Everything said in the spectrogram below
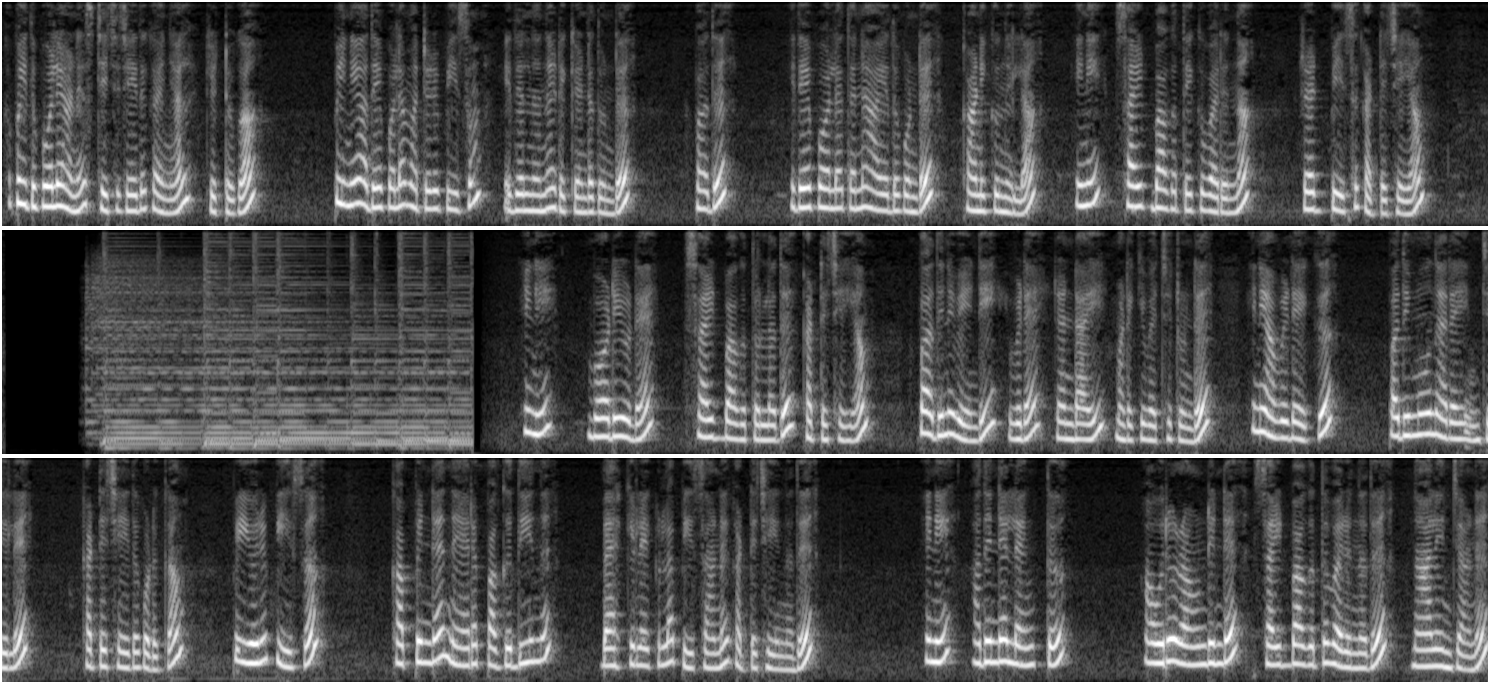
അപ്പോൾ ഇതുപോലെയാണ് സ്റ്റിച്ച് ചെയ്ത് കഴിഞ്ഞാൽ കിട്ടുക. പിന്നെ അതേപോലെ മറ്റൊരു പീസും ഇതിൽ നിന്ന് എടുക്കേണ്ടതുണ്ട്. അപ്പോൾ അത് ഇതേപോലെ തന്നെ ആയതുകൊണ്ട് കാണിക്കുന്നില്ല. ഇനി സൈഡ് ഭാഗത്തേക്ക് വരുന്ന റെഡ് പീസ് കട്ട് ചെയ്യാം. ഇനി ബോഡിയുടെ സൈഡ് ഭാഗത്തുള്ളത് കട്ട് ചെയ്യാം. അപ്പോൾ അതിനു വേണ്ടി ഇവിടെ രണ്ടായി മടക്കി വെച്ചിട്ടുണ്ട്. ഇനി അവിടേക്ക് പതിമൂന്നര ഇഞ്ചിൽ കട്ട് ചെയ്ത് കൊടുക്കാം. അപ്പോൾ ഈ ഒരു പീസ് കപ്പിന്റെ നേരെ പകുതിയിൽ ബാക്കിലേക്കുള്ള പീസാണ് കട്ട് ചെയ്യുന്നത്. ഇനി അതിന്റെ ലെങ്ത്ത് ആ ഒരു റൗണ്ടിന്റെ സൈഡ് ഭാഗത്ത് വരുന്നത് നാലിഞ്ചാണ്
